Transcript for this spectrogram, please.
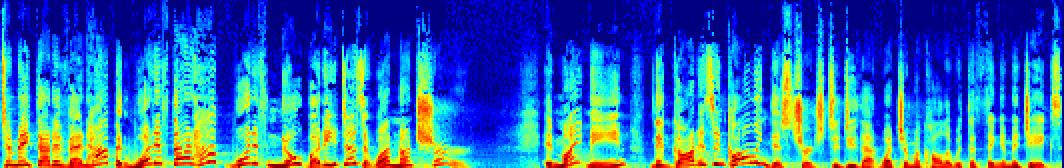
to make that event happen? What if that happens? What if nobody does it? Well, I'm not sure. It might mean that God isn't calling this church to do that whatchamacallit with the thingamajigs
